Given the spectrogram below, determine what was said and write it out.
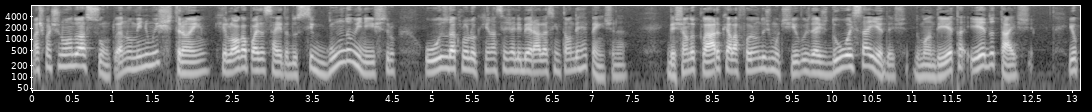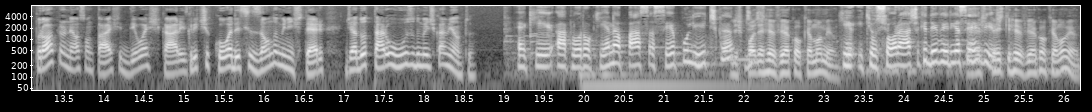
Mas continuando o assunto, é no mínimo estranho que logo após a saída do segundo ministro, o uso da cloroquina seja liberado assim tão de repente, né? Deixando claro que ela foi um dos motivos das duas saídas, do Mandetta e do Taixe. E o próprio Nelson Taixe deu as caras e criticou a decisão do ministério de adotar o uso do medicamento. É que a cloroquina passa a ser política. Eles podem rever a qualquer momento. Que, que o senhor acha que deveria ser Eles revista. Tem que rever a qualquer momento.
